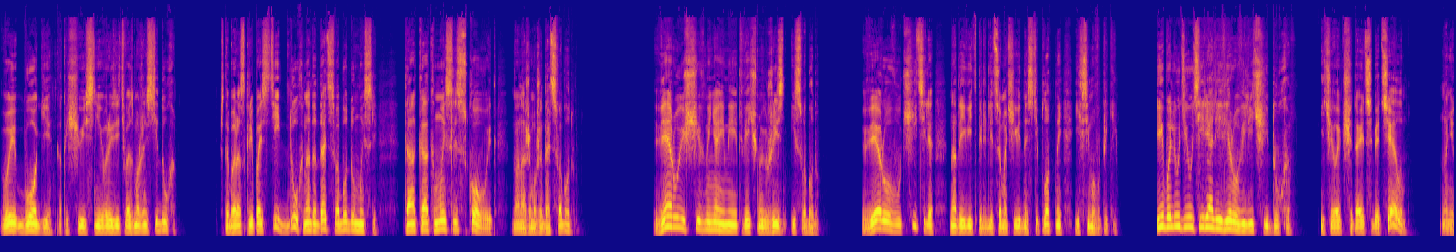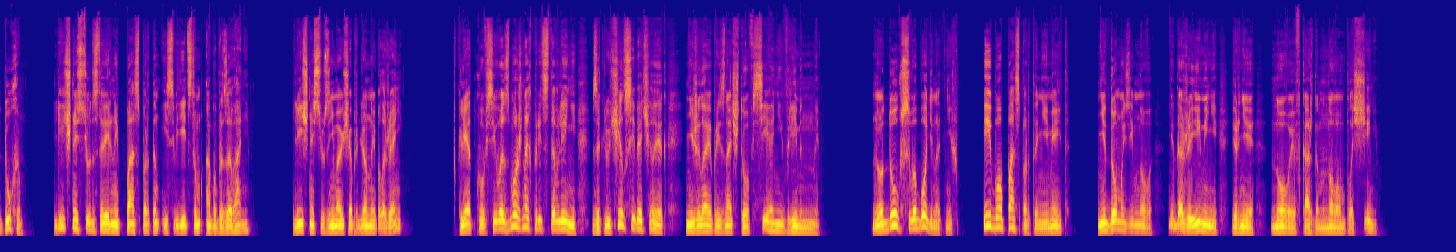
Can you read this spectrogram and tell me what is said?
Вы боги, как еще яснее выразить возможности духа. Чтобы раскрепостить дух, надо дать свободу мысли, так как мысль сковывает, но она же может дать свободу. Верующий в меня имеет вечную жизнь и свободу. Веру в учителя надо явить перед лицом очевидности плотной и всему вопреки. Ибо люди утеряли веру в величие духа, и человек считает себя телом, но не духом личностью, удостоверенной паспортом и свидетельством об образовании, личностью, занимающей определенное положение. В клетку всевозможных представлений заключил себя человек, не желая признать, что все они временны. Но дух свободен от них, ибо паспорта не имеет, ни дома земного, ни даже имени, вернее, новое в каждом новом воплощении.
